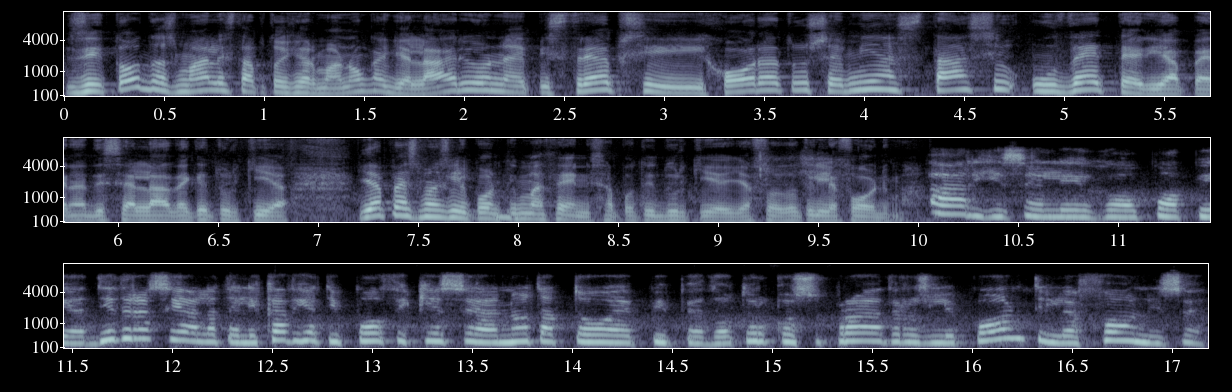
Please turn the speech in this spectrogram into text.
ζητώντας μάλιστα από το Γερμανό Καγκελάριο να επιστρέψει η χώρα του σε μια στάση ουδέτερη απέναντι σε Ελλάδα και Τουρκία. Για πες μας λοιπόν τι μαθαίνεις από την Τουρκία για αυτό το τηλεφώνημα. Άργησε λίγο πόπη αντίδραση, αλλά τελικά διατυπώθηκε σε ανώτατο επίπεδο επίπεδο. Ο Τούρκος πρόεδρος λοιπόν τηλεφώνησε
